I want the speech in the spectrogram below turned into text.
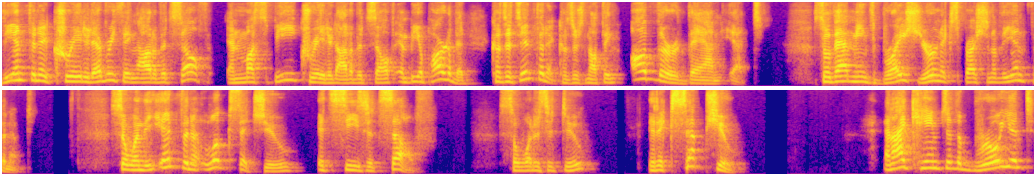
the infinite created everything out of itself and must be created out of itself and be a part of it because it's infinite, because there's nothing other than it. So that means, Bryce, you're an expression of the infinite. So when the infinite looks at you, it sees itself. So what does it do? It accepts you. And I came to the brilliant,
